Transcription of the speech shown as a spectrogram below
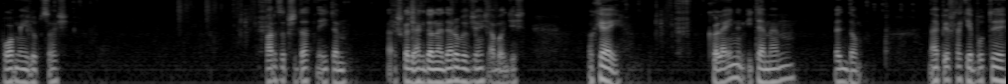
płomień lub coś. Bardzo przydatny item. Na przykład jak do netheru by wziąć albo gdzieś. Okej. Okay. Kolejnym itemem będą najpierw takie buty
